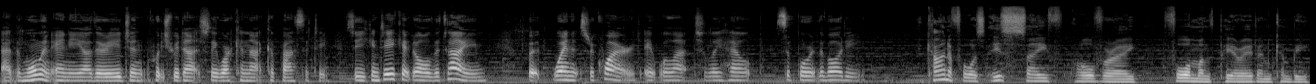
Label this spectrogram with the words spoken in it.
at the moment, any other agent which would actually work in that capacity. So you can take it all the time, but when it's required, it will actually help support the body. Echinaforce is safe over a four month period and can be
